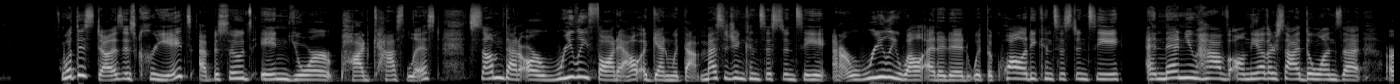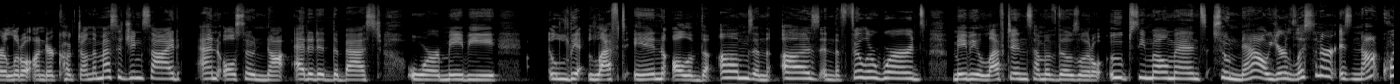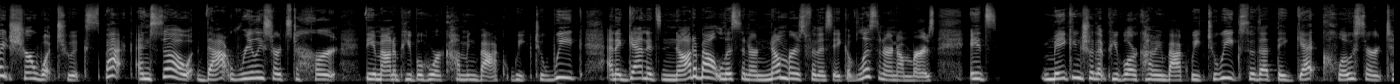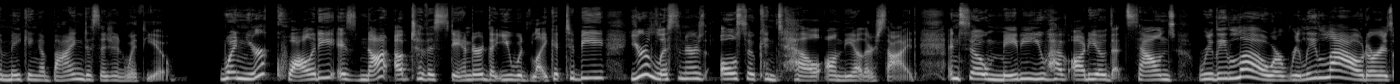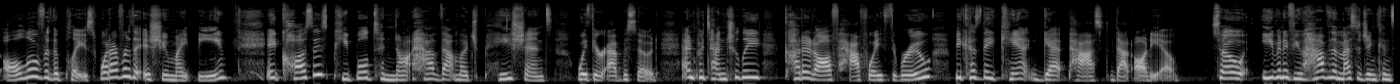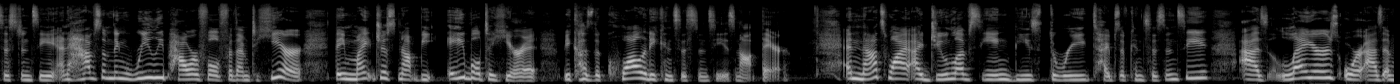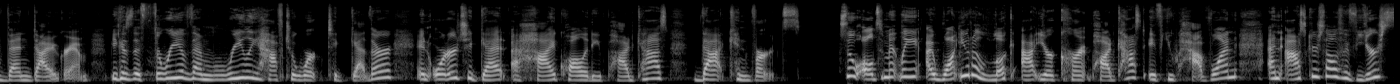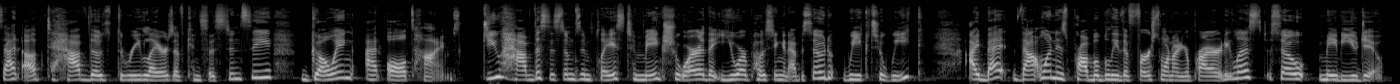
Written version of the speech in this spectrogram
What this does is creates episodes in your podcast list, some that are really thought out, again, with that messaging consistency and are really well edited with the quality consistency. And then you have on the other side the ones that are a little undercooked on the messaging side and also not edited the best, or maybe left in all of the ums and the uhs and the filler words, maybe left in some of those little oopsie moments. So now your listener is not quite sure what to expect. And so that really starts to hurt the amount of people who are coming back week to week. And again, it's not about listener numbers for the sake of listener numbers, it's making sure that people are coming back week to week so that they get closer to making a buying decision with you. When your quality is not up to the standard that you would like it to be, your listeners also can tell on the other side. And so maybe you have audio that sounds really low or really loud or is all over the place, whatever the issue might be. It causes people to not have that much patience with your episode and potentially cut it off halfway through because they can't get past that audio. So, even if you have the messaging consistency and have something really powerful for them to hear, they might just not be able to hear it because the quality consistency is not there. And that's why I do love seeing these three types of consistency as layers or as a Venn diagram, because the three of them really have to work together in order to get a high quality podcast that converts. So ultimately, I want you to look at your current podcast if you have one and ask yourself if you're set up to have those three layers of consistency going at all times. Do you have the systems in place to make sure that you are posting an episode week to week? I bet that one is probably the first one on your priority list, so maybe you do.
